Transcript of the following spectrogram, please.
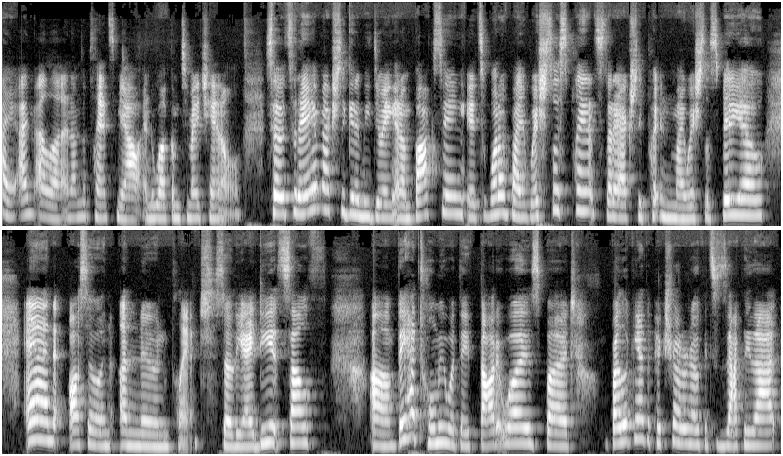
Hi, I'm Ella and I'm the Plants Meow and welcome to my channel. So today I'm actually going to be doing an unboxing. It's one of my wish list plants that I actually put in my wish list video and also an unknown plant. So the ID itself, um, they had told me what they thought it was, but by looking at the picture, I don't know if it's exactly that.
